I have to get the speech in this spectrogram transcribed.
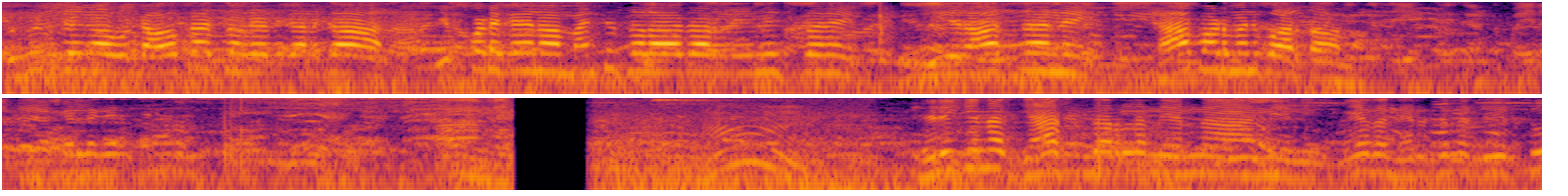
సుభిక్షంగా ఉండే అవకాశం లేదు కనుక ఇప్పటికైనా మంచి సలహాదారులు నియమించుకొని ఈ రాష్ట్రాన్ని కాపాడమని కోరుతా ఉన్నాం. పెరిగిన గ్యాస్ ధరల నిర్ణయాన్ని మీద నిరసన చేస్తూ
